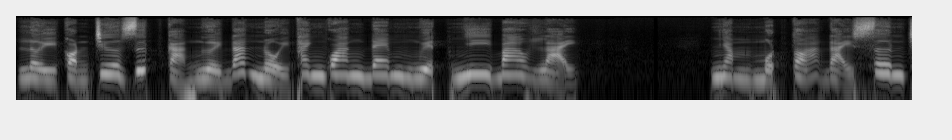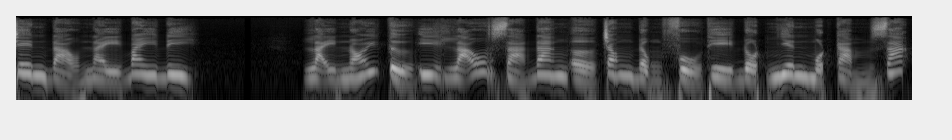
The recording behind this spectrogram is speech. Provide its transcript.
Lời còn chưa dứt cả người đã nổi thanh quang đem Nguyệt Nhi bao lại. Nhằm một tòa đại sơn trên đảo này bay đi. Lại nói tử y lão giả đang ở trong đồng phủ thì đột nhiên một cảm giác.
